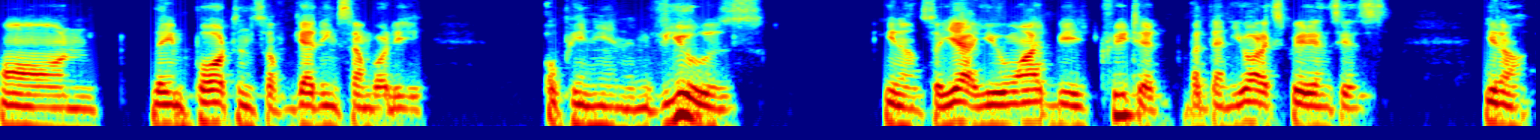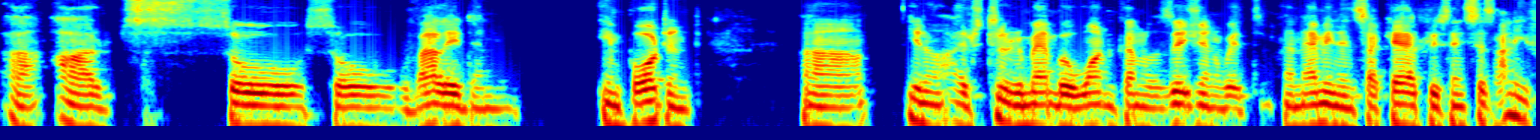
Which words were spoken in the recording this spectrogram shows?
on the importance of getting somebody opinion and views you know so yeah you might be treated but then your experiences you know, uh, are so, so valid and important. Uh, you know, I still remember one conversation with an eminent psychiatrist, and he says, Hanif,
